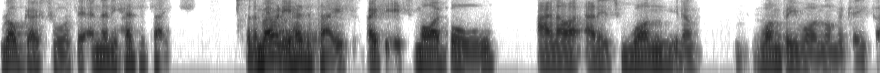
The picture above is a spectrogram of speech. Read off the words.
Rob goes towards it, and then he hesitates. But the moment he hesitates, basically it's my ball, and I, and it's one, you know, one v one on the keeper.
